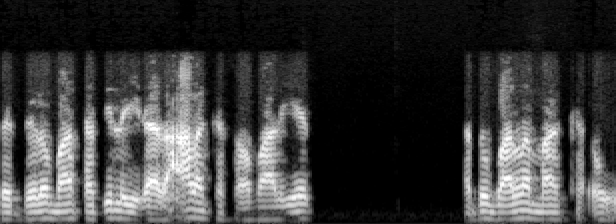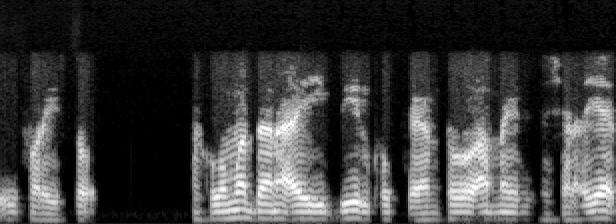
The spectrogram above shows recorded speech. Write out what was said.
bedelo maanta haddii la yidhahdo calanka soomaaliyeed hadduu baarlamaanka uu fariisto xukuumaddana ay biil ku keento ama inisa sharciyeed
